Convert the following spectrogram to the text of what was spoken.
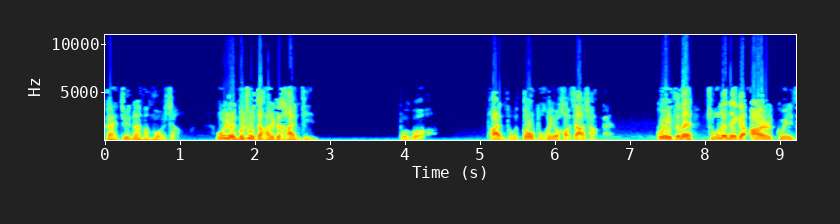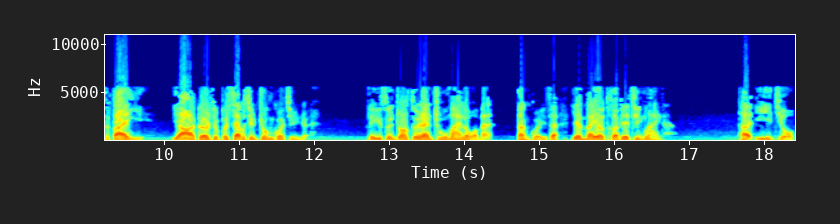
感觉那么陌生，我忍不住打了个寒噤。不过，叛徒都不会有好下场的。鬼子们除了那个二鬼子翻译，压根就不相信中国军人。李存壮虽然出卖了我们，但鬼子也没有特别青睐他。他依旧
